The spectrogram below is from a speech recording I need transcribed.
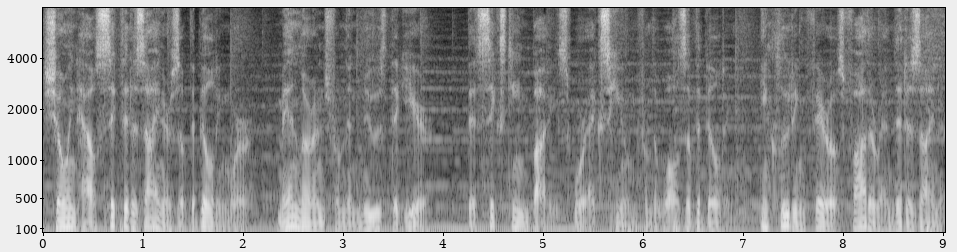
showing how sick the designers of the building were. Man learns from the news that year that 16 bodies were exhumed from the walls of the building, including Pharaoh's father and the designer.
